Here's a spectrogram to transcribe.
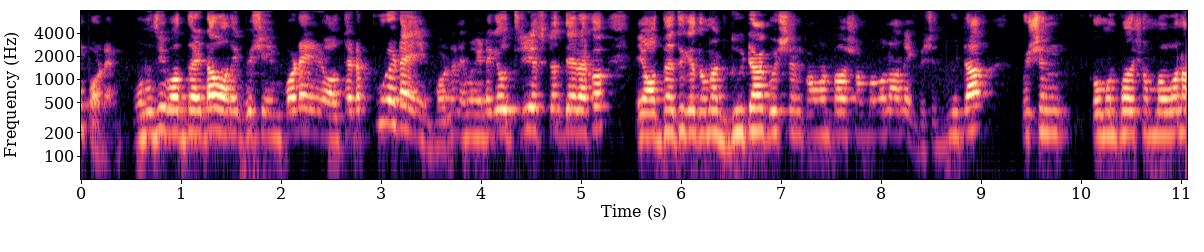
ইম্পর্টেন্ট অনুজীব অধ্যায়টাও অনেক বেশি ইম্পর্টেন্ট এই অধ্যায়টা পুরোটাই ইম্পর্টেন্ট এবং এটাকেও থ্রি স্টার দিয়ে রাখো। এই অধ্যায় থেকে তোমার দুইটা কোশ্চেন কমন পাওয়ার সম্ভাবনা অনেক বেশি। দুইটা কোয়েশ্চেন কমন পাওয়ার সম্ভাবনা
